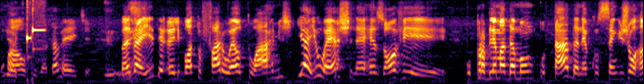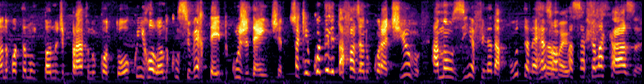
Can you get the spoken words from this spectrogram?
Do mal, exatamente. Mas aí ele bota o Farewell to Arms e aí o Ash, né, resolve o problema da mão amputada, né, com sangue jorrando, botando um pano de prato no cotoco e enrolando com silver tape, com os dentes. Só que enquanto ele tá fazendo o curativo, a mãozinha, filha da puta, né, resolve Não, mas- passar pela casa,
